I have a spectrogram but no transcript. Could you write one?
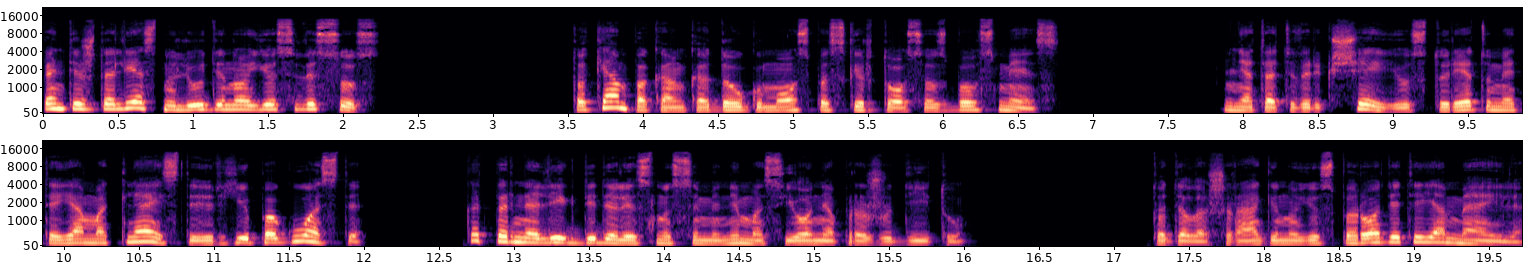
bent iš dalies nuliūdino jūs visus. Tokiam pakanka daugumos paskirtosios bausmės. Net atvirkščiai jūs turėtumėte jam atleisti ir jį paguosti, kad pernelyg didelis nusiminimas jo nepražudytų. Todėl aš raginu jūs parodyti jam meilę.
